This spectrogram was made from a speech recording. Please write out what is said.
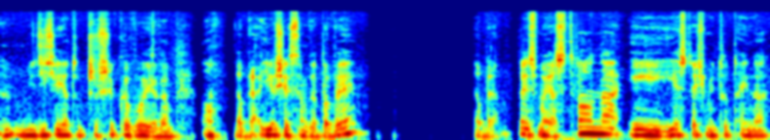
Widzicie, ja tu przyszykowuję wam. O, dobra, już jestem gotowy. Dobra, to jest moja strona i jesteśmy tutaj na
